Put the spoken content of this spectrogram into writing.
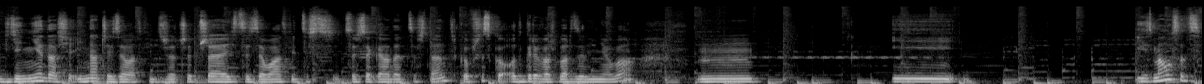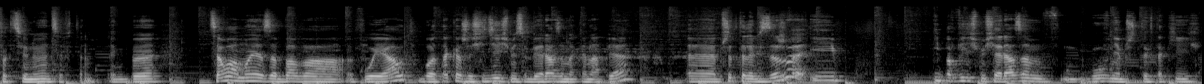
gdzie nie da się inaczej załatwić rzeczy, przejść, coś załatwić, coś, coś zagadać, coś ten, tylko wszystko odgrywasz bardzo liniowo. Mm. I jest mało satysfakcjonujące w tym. Jakby cała moja zabawa w Way Out była taka, że siedzieliśmy sobie razem na kanapie e, przy telewizorze i, i bawiliśmy się razem, głównie przy tych takich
